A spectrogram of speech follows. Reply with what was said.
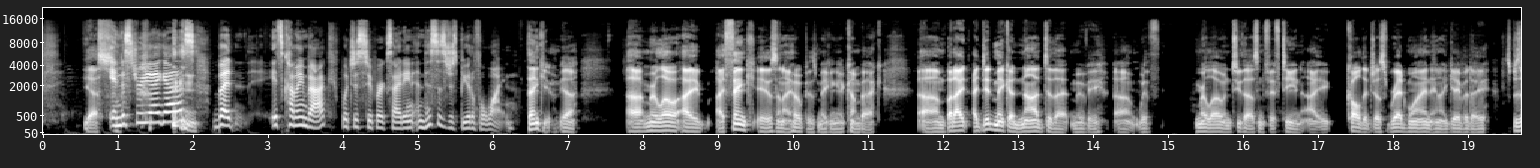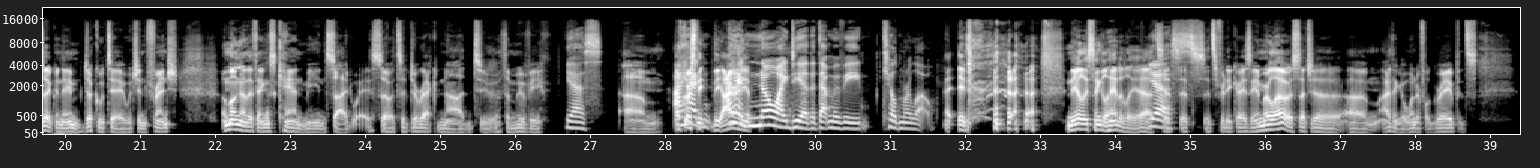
yes industry, I guess. but it's coming back, which is super exciting. And this is just beautiful wine. Thank you. Yeah. Uh, Merlot, I, I think is, and I hope is making a comeback. Um, but I, I did make a nod to that movie um, with Merlot in 2015. I called it just red wine and I gave it a specific name, de côté, which in French, among other things, can mean sideways. So it's a direct nod to the movie. Yes. Um, of I course, had, the, the I irony had of no idea that that movie killed Merlot. It, nearly single-handedly, yeah. Yes. It's, it's it's it's pretty crazy. And Merlot is such a, um, I think, a wonderful grape. It's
